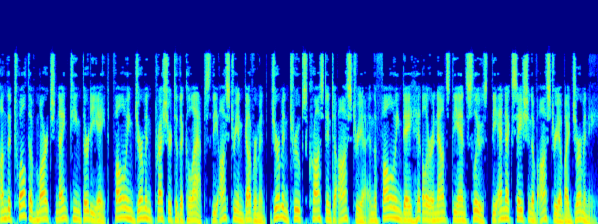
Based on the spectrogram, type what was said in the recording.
On 12 March 1938, following German pressure to the collapse the Austrian government, German troops crossed into Austria and the following day Hitler announced the Anschluss, the annexation of Austria by Germany.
